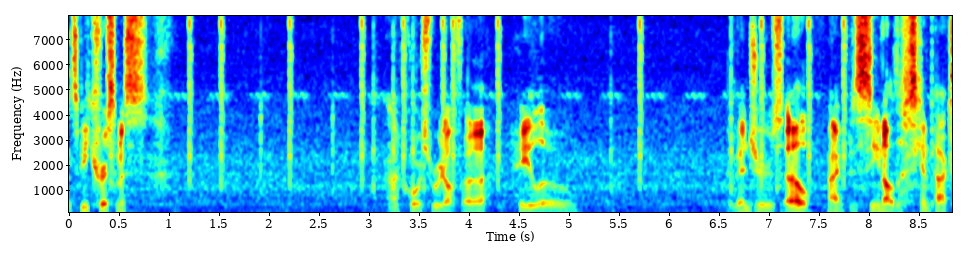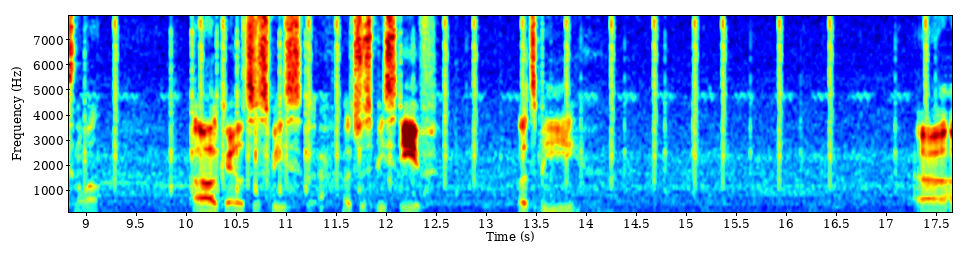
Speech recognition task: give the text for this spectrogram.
Let's be Christmas. Of course, Rudolph. Uh, Halo. Avengers. Oh, I haven't seen all the skin packs in a while. Uh, okay, let's just be. Let's just be Steve. Let's be. Uh,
